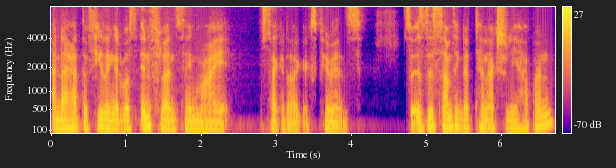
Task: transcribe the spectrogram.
And I had the feeling it was influencing my psychedelic experience. So is this something that can actually happen?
